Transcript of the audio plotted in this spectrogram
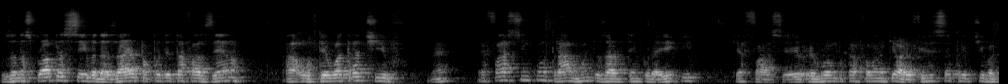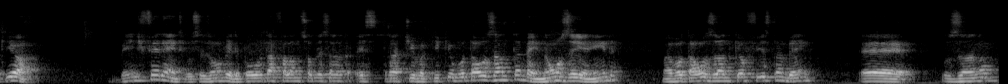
usando as próprias seivas das árvores para poder estar tá fazendo a, o teu atrativo, né? É fácil de encontrar, muitas árvores tem por aí que, que é fácil. Eu, eu vou estar tá falando aqui, ó, eu fiz esse atrativo aqui, ó, bem diferente, vocês vão ver. Depois eu vou estar tá falando sobre esse, esse atrativo aqui que eu vou estar usando também. Não usei ainda, mas vou estar usando que eu fiz também, é, usando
